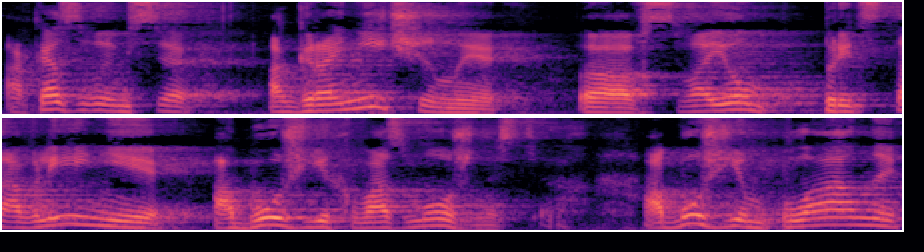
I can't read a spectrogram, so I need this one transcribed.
оказываемся ограничены в своем представлении о Божьих возможностях, о Божьем плане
